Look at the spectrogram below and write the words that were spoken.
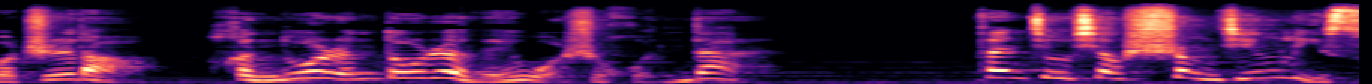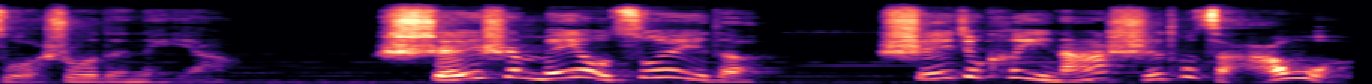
我知道很多人都认为我是混蛋，但就像圣经里所说的那样，谁是没有罪的，谁就可以拿石头砸我。”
